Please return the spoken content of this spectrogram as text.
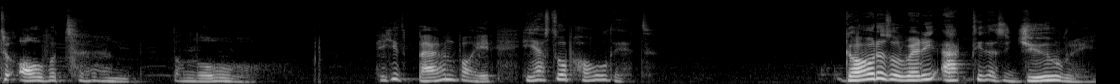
to overturn the law. He is bound by it, he has to uphold it. God has already acted as jury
